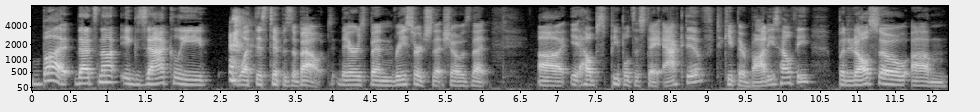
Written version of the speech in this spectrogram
But that's not exactly what this tip is about. There's been research that shows that uh, it helps people to stay active, to keep their bodies healthy, but it also um,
